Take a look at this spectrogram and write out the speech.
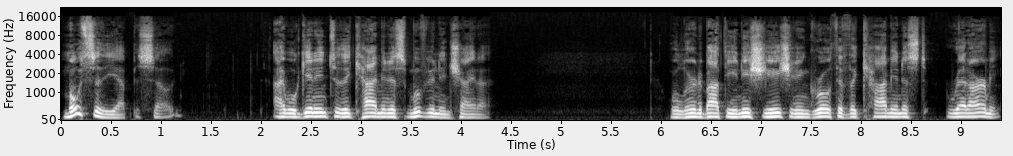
Most of the episode, I will get into the communist movement in China. We'll learn about the initiation and growth of the Communist Red Army.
